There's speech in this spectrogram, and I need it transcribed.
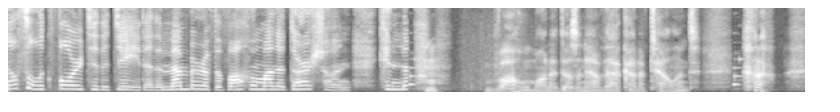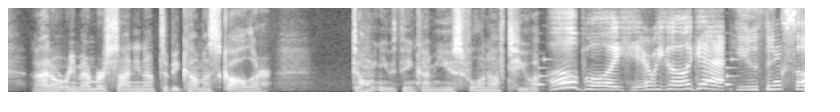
also look forward to the day that a member of the Vahumana Darshan can... Hmm. Vahumana doesn't have that kind of talent. I don't remember signing up to become a scholar. Don't you think I'm useful enough to you? Oh boy, here we go again. You think so?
